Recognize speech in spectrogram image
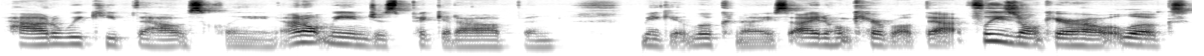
how do we keep the house clean? I don't mean just pick it up and make it look nice. I don't care about that. Fleas don't care how it looks.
